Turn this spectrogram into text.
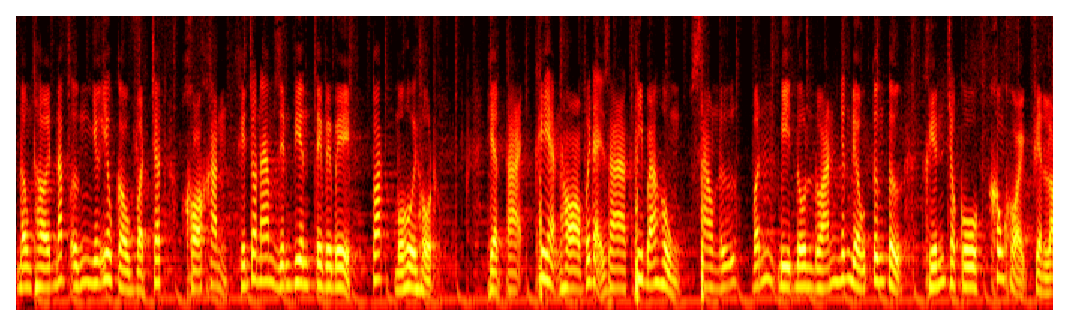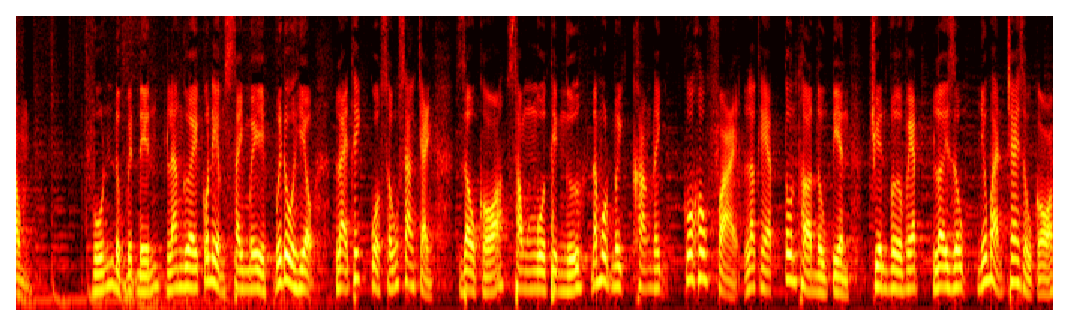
đồng thời đáp ứng những yêu cầu vật chất khó khăn khiến cho nam diễn viên TVB toát mồ hôi hột. Hiện tại, khi hẹn hò với đại gia Thi Bá Hùng, sao nữ vẫn bị đồn đoán những điều tương tự khiến cho cô không khỏi phiền lòng vốn được biết đến là người có niềm say mê với đồ hiệu, lại thích cuộc sống sang chảnh, giàu có, song Ngô Thiên Ngữ đã một mình khẳng định cô không phải là kẻ tôn thờ đồng tiền, chuyên vơ vét, lợi dụng những bạn trai giàu có.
